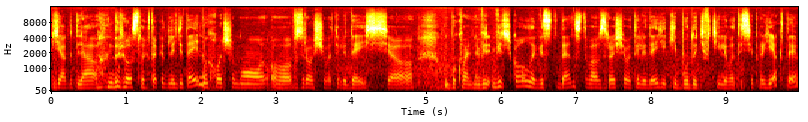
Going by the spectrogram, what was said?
як для дорослих, так і для дітей. Ми хочемо взрощувати людей буквально від школи, від студентства, взрощувати людей, які будуть втілювати ці проєкти,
